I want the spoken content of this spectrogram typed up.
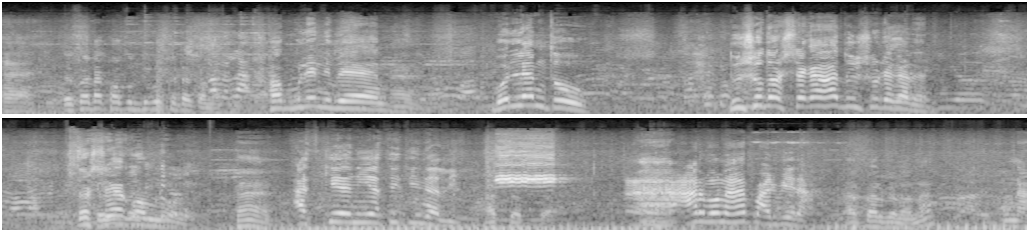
হ্যাঁ। তো কয়টা কত দিব সেটা কেন। সবগুলি নেবেন। হ্যাঁ। বললাম তো দুইশো দশ টাকা হয় দুইশো টাকা দেন। দশ টাকা কম নেব হ্যাঁ। আজকে নিয়ে আসি তিন আলি। আচ্ছা আচ্ছা। আর মনে হয় পারবে না। আর পারবে না না? না।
